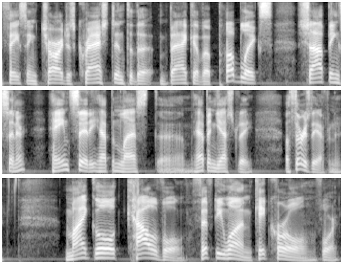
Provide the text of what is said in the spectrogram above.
facing charges crashed into the back of a Publix shopping center. Haines City happened last uh, happened yesterday, a Thursday afternoon. Michael Calvo, 51, Cape Coral, Florida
